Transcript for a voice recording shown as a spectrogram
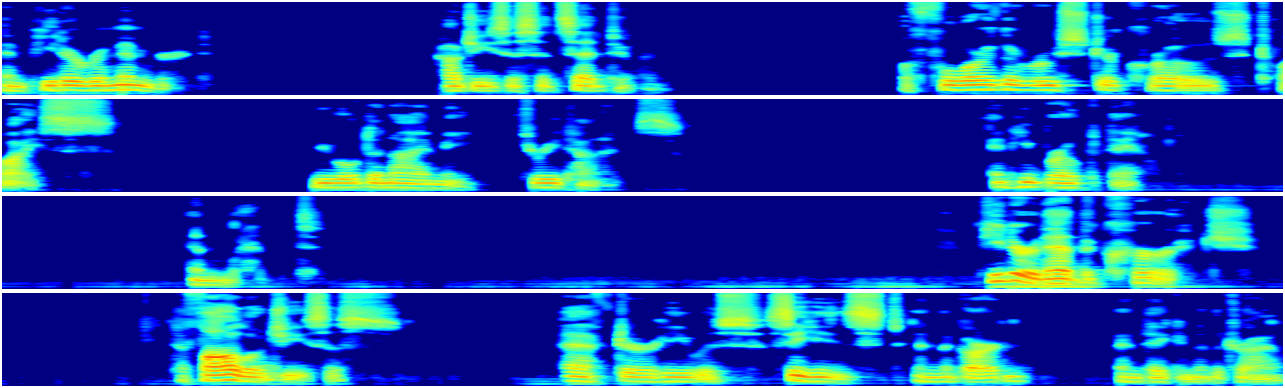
And Peter remembered how Jesus had said to him, Before the rooster crows twice, you will deny me three times. And he broke down and wept. Peter had had the courage to follow Jesus after he was seized in the garden and taken to the trial.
